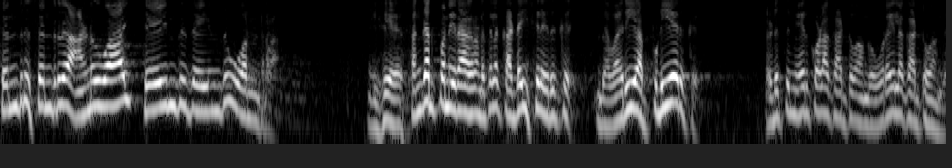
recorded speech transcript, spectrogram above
சென்று சென்று அணுவாய் தேய்ந்து தேய்ந்து ஒன்றான் சங்கற்ப நிராகரணத்தில் கடைசியில் இருக்குது இந்த வரி அப்படியே இருக்குது எடுத்து மேற்கோளாக காட்டுவாங்க உரையில் காட்டுவாங்க.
